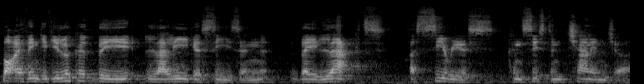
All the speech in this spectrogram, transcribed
But I think if you look at the La Liga season, they lacked a serious, consistent challenger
